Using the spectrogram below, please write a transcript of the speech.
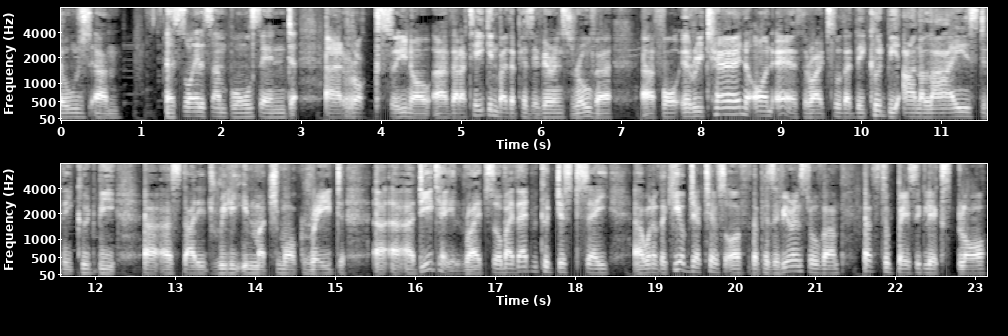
those um, uh, soil samples and uh, rocks, you know, uh, that are taken by the Perseverance rover uh, for a return on Earth, right? So that they could be analyzed, they could be uh, uh, studied really in much more great detail, right? So by that, we could just say one of the key objectives of the Perseverance rover that's to basically explore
